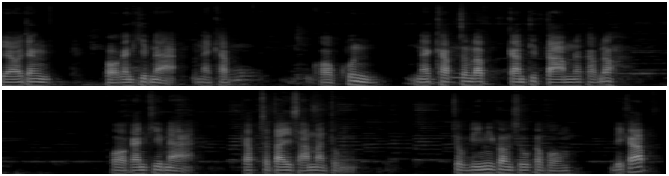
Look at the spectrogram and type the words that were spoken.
เดี๋ยวจังพอกันคลิปหน้านะครับ ขอบคุณ นะครับสำหรับการติดตามนะครับเนาะพอการคลิปหน้ากับสไตล์สามบันตุงโชคดีมีความสุขครับผม ดีครับ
